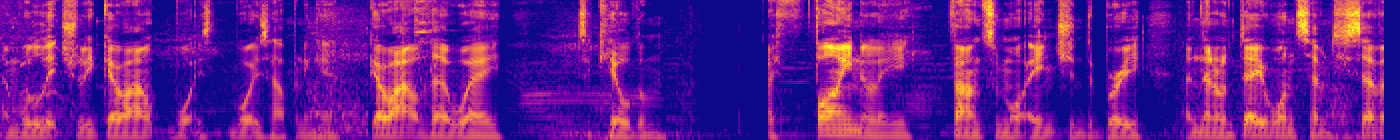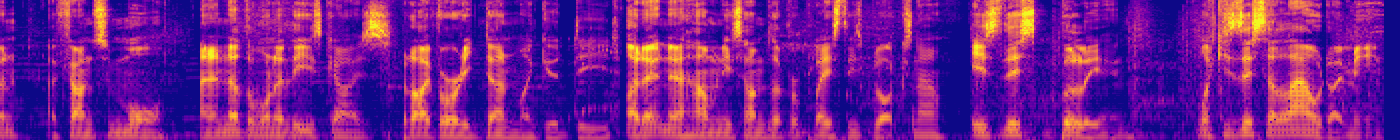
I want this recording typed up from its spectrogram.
and will literally go out, what is, what is happening here? Go out of their way to kill them. I finally found some more ancient debris, and then on day 177, I found some more, and another one of these guys, but I've already done my good deed. I don't know how many times I've replaced these blocks now. Is this bullying? Like, is this allowed, I mean?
